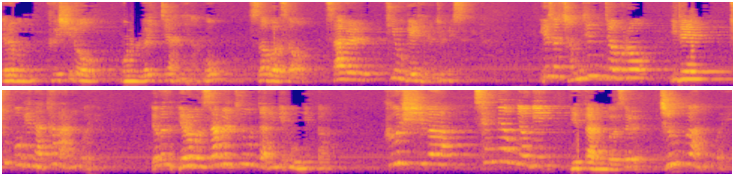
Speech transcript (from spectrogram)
여러분 그 씨로 머물러 있지 아니하고 썩어서 싹을 틔우게 되는 줄 믿습니다. 그래서 점진적으로 이제 축복이 나타나는 거예요. 여러분, 여러분 싹을 틔운다는 게 뭡니까? 그 씨가 생명력이 있다는 것을 증거하는 거예요.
